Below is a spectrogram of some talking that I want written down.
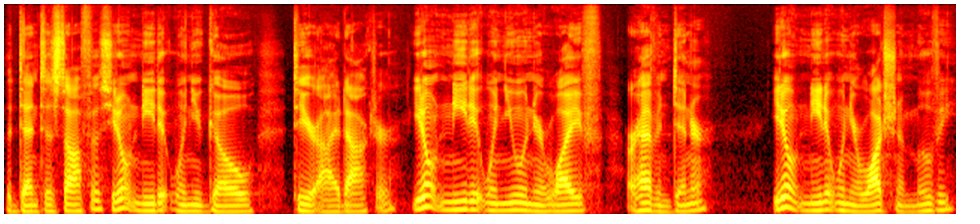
the dentist office. You don't need it when you go to your eye doctor. You don't need it when you and your wife are having dinner. You don't need it when you're watching a movie.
